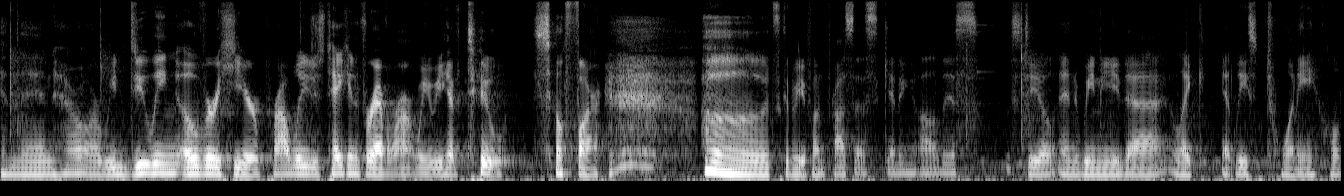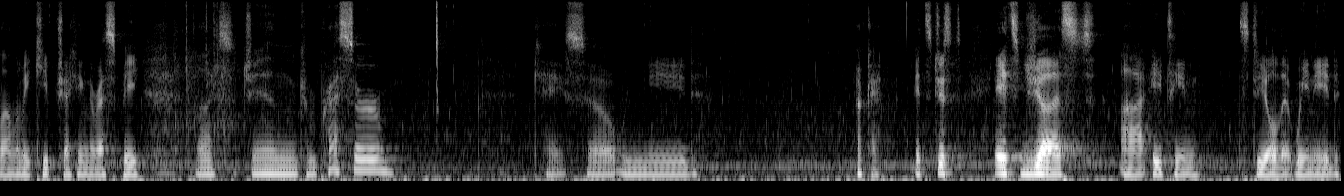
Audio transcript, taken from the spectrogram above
And then how are we doing over here? Probably just taking forever, aren't we? We have two so far. Oh, it's gonna be a fun process getting all this steel, and we need uh, like at least 20. Hold on, let me keep checking the recipe. Oxygen compressor. Okay, so we need. Okay, it's just it's just uh, 18 steel that we need.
